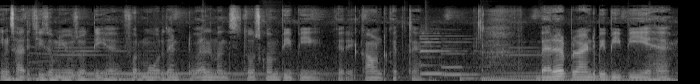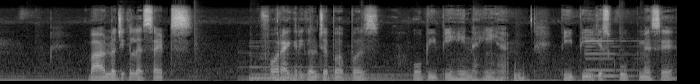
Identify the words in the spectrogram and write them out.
इन सारी चीज़ों में यूज़ होती है for more than twelve months तो उसको हम पी पी करें काउंट करते हैं। बैरर प्लांट भी पी ए है। Biological assets for agriculture purpose वो पी पी ही नहीं है। पीपी के स्कूप में से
